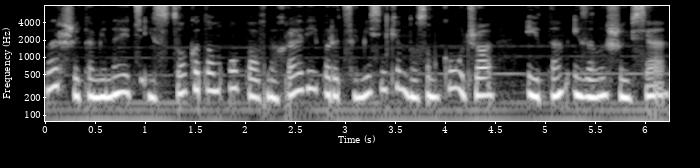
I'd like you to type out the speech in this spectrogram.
Перший камінець із цокотом упав на гравій перед самісіньким носом коуджо і там і залишився.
